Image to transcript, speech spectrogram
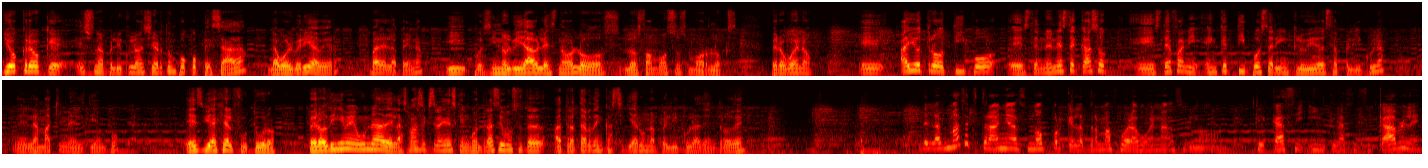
yo creo que es una película, cierto, un poco pesada. La volvería a ver, vale la pena. Y pues inolvidables, ¿no? Los, los famosos Morlocks. Pero bueno, eh, hay otro tipo, este, en este caso, eh, Stephanie, ¿en qué tipo estaría incluida esta película? Eh, la máquina del tiempo. Es Viaje al Futuro. Pero dime una de las más extrañas que encontraste vamos a, a tratar de encasillar una película dentro de... De las más extrañas, no porque la trama fuera buena, sino que casi inclasificable,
